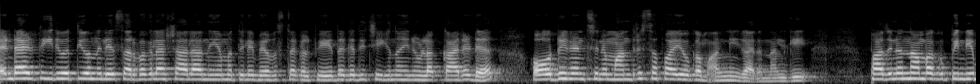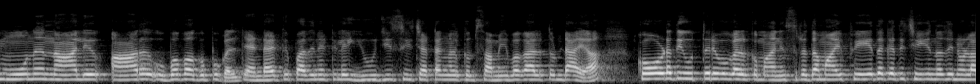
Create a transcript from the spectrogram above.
രണ്ടായിരത്തി ഇരുപത്തിയൊന്നിലെ സർവകലാശാല നിയമത്തിലെ വ്യവസ്ഥകൾ ഭേദഗതി ചെയ്യുന്നതിനുള്ള കരട് ഓർഡിനൻസിന് മന്ത്രിസഭായോഗം അംഗീകാരം നൽകി. പതിനൊന്നാം വകുപ്പിന്റെ മൂന്ന് നാല് ആറ് ഉപവകുപ്പുകൾ രണ്ടായിരത്തി പതിനെട്ടിലെ യു ജി സി ചട്ടങ്ങൾക്കും സമീപകാലത്തുണ്ടായ കോടതി ഉത്തരവുകൾക്കും അനുസൃതമായി ഭേദഗതി ചെയ്യുന്നതിനുള്ള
